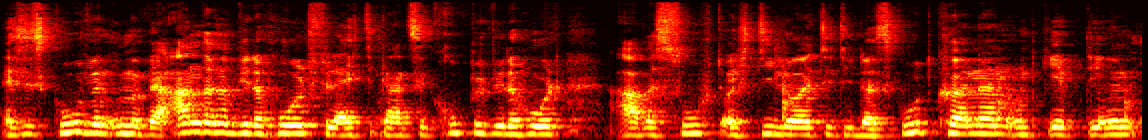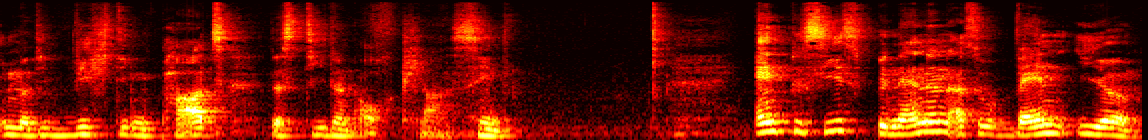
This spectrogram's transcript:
Es ist gut, wenn immer wer andere wiederholt, vielleicht die ganze Gruppe wiederholt, aber sucht euch die Leute, die das gut können und gebt denen immer die wichtigen Parts, dass die dann auch klar sind. NPCs benennen, also wenn ihr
